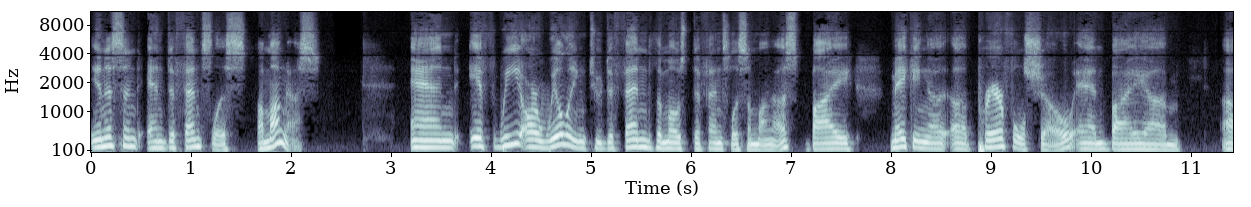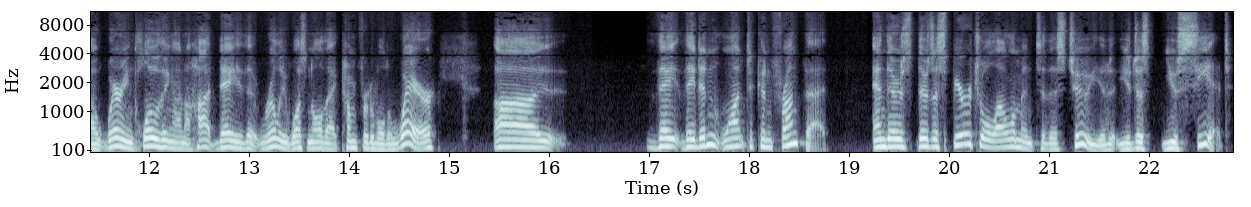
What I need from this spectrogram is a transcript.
innocent and defenseless among us. And if we are willing to defend the most defenseless among us by making a, a prayerful show and by um, uh, wearing clothing on a hot day that really wasn't all that comfortable to wear, uh, they they didn't want to confront that. And there's there's a spiritual element to this too. You you just you see it.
